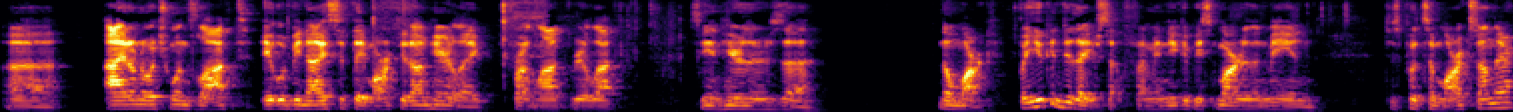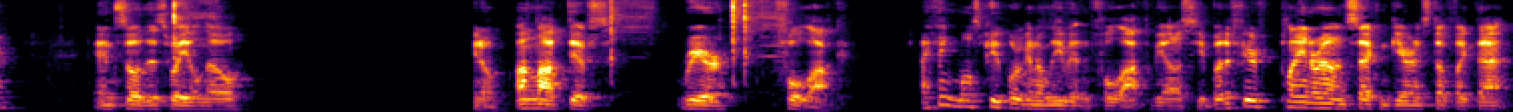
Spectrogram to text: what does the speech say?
Uh, I don't know which one's locked. It would be nice if they marked it on here, like front lock, rear lock. See in here, there's uh, no mark. But you can do that yourself. I mean, you could be smarter than me and just put some marks on there. And so this way you'll know, you know, unlock diffs, rear, full lock. I think most people are going to leave it in full lock, to be honest with you. But if you're playing around in second gear and stuff like that,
